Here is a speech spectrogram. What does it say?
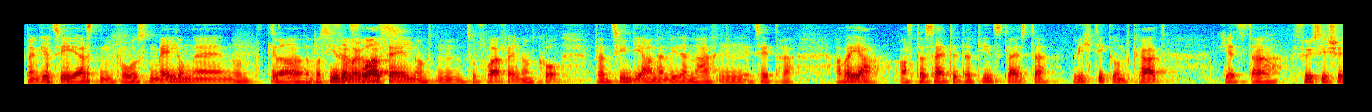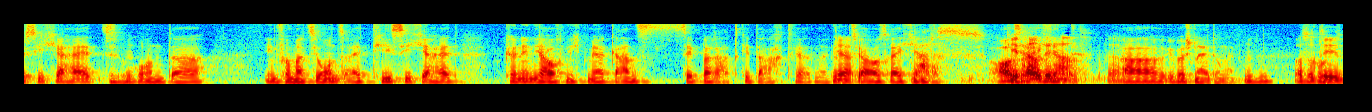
Dann gibt es die ersten großen Meldungen und genau, äh, dann passiert zu Vorfällen was. und mhm. zu Vorfällen und Co. Dann ziehen die anderen wieder nach mhm. etc. Aber ja, auf der Seite der Dienstleister wichtig und gerade jetzt da physische Sicherheit mhm. und äh, Informations-IT-Sicherheit können ja auch nicht mehr ganz separat gedacht werden. Da gibt es ja. ja. ausreichend, ja, ausreichend Hand in Hand. Ja. Äh, Überschneidungen. Mhm. Also die,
